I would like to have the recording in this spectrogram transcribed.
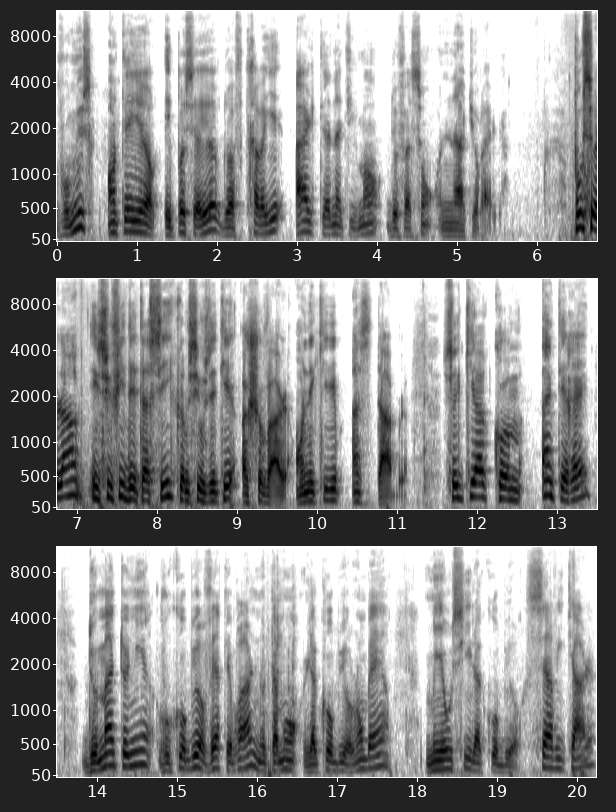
vos muscles antérieurs et postérieurs doivent travailler alternativement de façon naturelle. Pour cela, il suffit d'être assis comme si vous étiez à cheval, en équilibre instable, ce qui a comme intérêt de maintenir vos courbures vertébrales, notamment la courbure lombaire, mais aussi la courbure cervicale,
